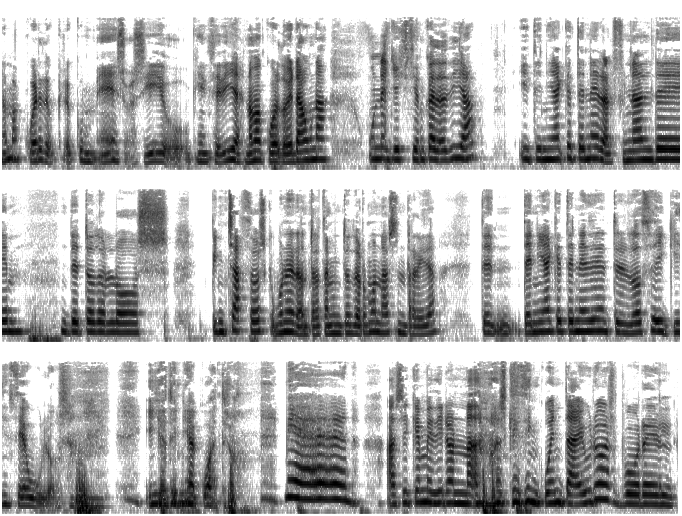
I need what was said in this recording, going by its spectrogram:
no me acuerdo, creo que un mes o así, o 15 días, no me acuerdo, era una, una inyección cada día y tenía que tener al final de, de todos los pinchazos, que bueno, era un tratamiento de hormonas en realidad, tenía que tener entre 12 y 15 óvulos. y yo tenía 4. Bien. Así que me dieron nada más que 50 euros por el,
